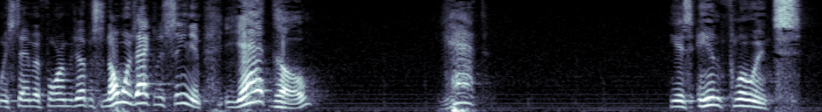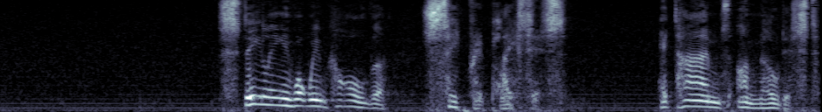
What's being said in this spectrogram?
We stand before him in judgment. No one's actually seen him. Yet, though, yet, his influence stealing in what we call the secret places. At times unnoticed.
